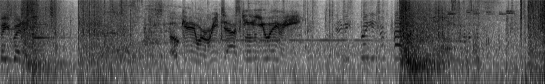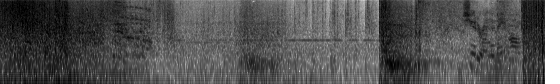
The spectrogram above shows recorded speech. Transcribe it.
UAV ready. Okay, we're retasking a UAV. Enemies bringing from cover! Shooter in the main hall.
